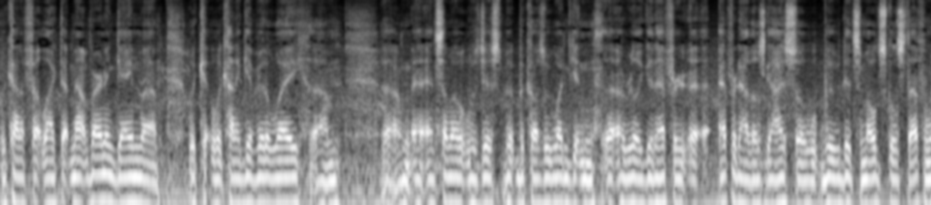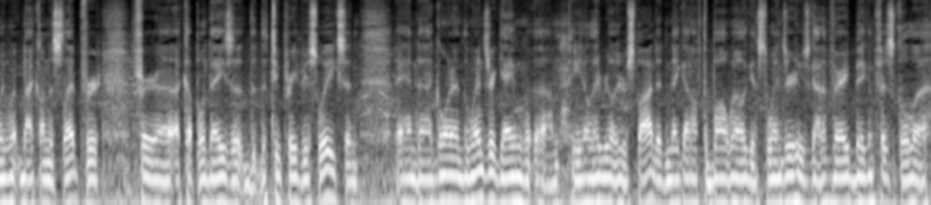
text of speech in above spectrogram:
We kind of felt like that Mount Vernon game uh, we we kind of give it away, um, um, and some of it was just because we wasn't getting a really good effort uh, effort out of those guys. So we did some old school stuff and we went back on the sled for for uh, a couple of days the, the, two previous weeks and and uh, going into the Windsor game, um, you know they really responded and they got off the ball well against Windsor, who's got a very big and physical uh,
